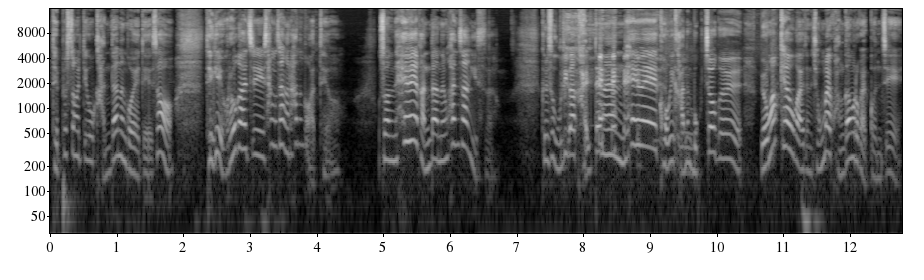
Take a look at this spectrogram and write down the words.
대표 성을 띄고 간다는 거에 대해서 되게 여러 가지 상상을 하는 것 같아요. 우선 해외에 간다는 환상이 있어요. 그래서 우리가 갈 때는 해외 거기 가는 목적을 명확히 하고 가야 되는데 정말 관광으로 갈 건지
